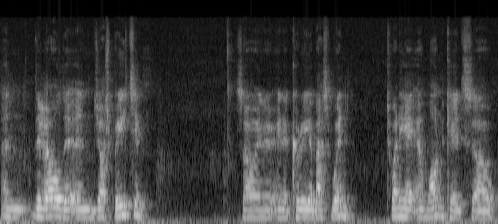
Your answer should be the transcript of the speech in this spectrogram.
And they Yeah. rolled it, and Josh beat him. So, in a, in a career best win. 28 and 1 kid, so.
